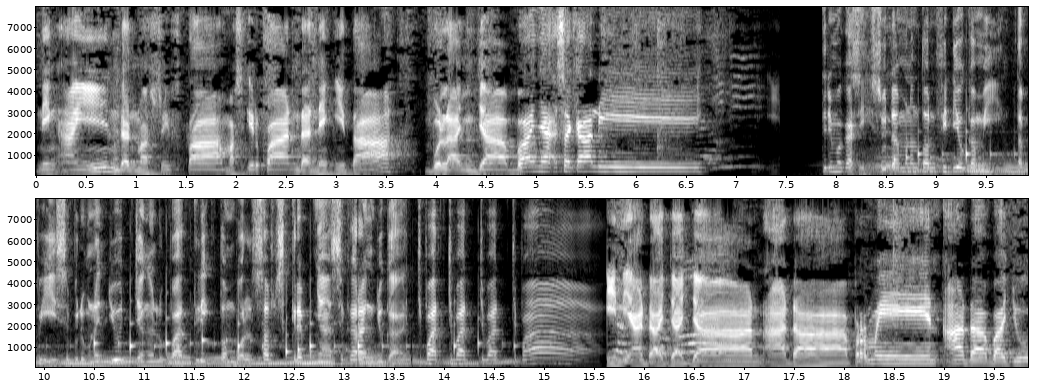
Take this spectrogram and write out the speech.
Ning Ain dan Mas Rifta, Mas Irfan dan Ning Ita belanja banyak sekali. Terima kasih sudah menonton video kami. Tapi sebelum lanjut jangan lupa klik tombol subscribe-nya sekarang juga. Cepat, cepat, cepat, cepat. Ini ada jajan, ada permen, ada baju.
